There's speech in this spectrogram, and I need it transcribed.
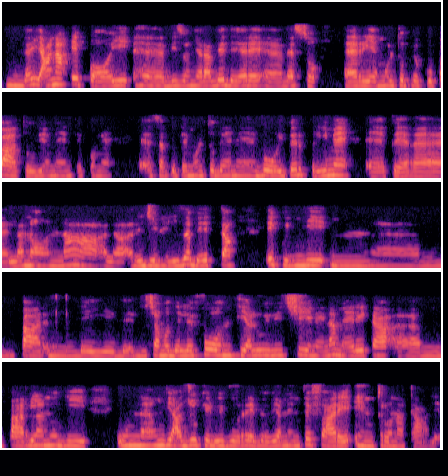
Diana. E poi eh, bisognerà vedere, eh, adesso Harry è molto preoccupato ovviamente come eh, sapete molto bene voi per prime, eh, per la nonna, la regina Elisabetta, e quindi mh, ehm, par- dei, de, diciamo delle fonti a lui vicine in America ehm, parlano di un, un viaggio che lui vorrebbe ovviamente fare entro Natale.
